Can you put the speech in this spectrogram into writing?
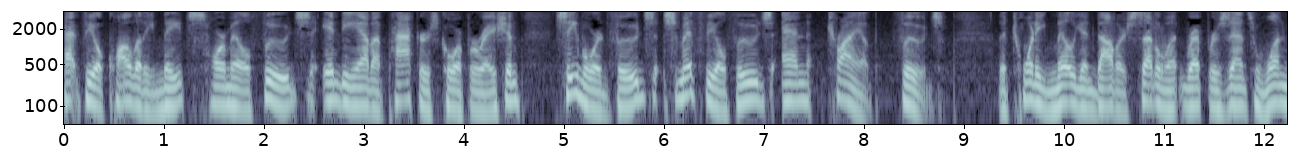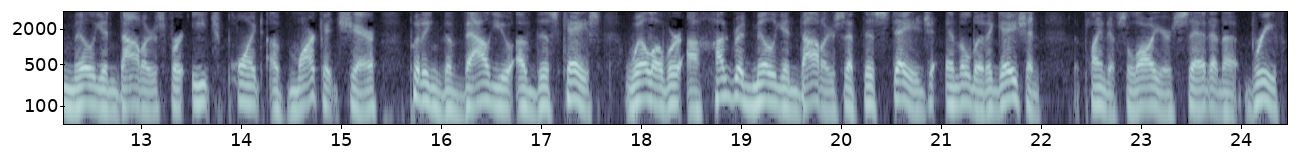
Hatfield Quality Meats, Hormel Foods, Indiana Packers Corporation, Seaboard Foods, Smithfield Foods, and Triumph Foods. The $20 million settlement represents $1 million for each point of market share, putting the value of this case well over $100 million at this stage in the litigation. The plaintiff's lawyer said in a brief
